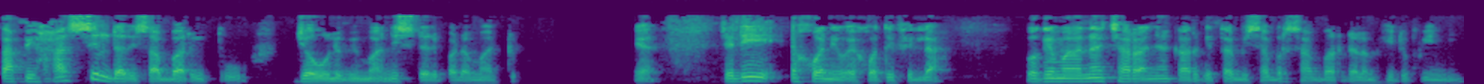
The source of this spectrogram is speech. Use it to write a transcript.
Tapi hasil dari sabar itu jauh lebih manis daripada madu. Ya. Jadi ikhwani wa ikhwati fillah. Bagaimana caranya agar kita bisa bersabar dalam hidup ini?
